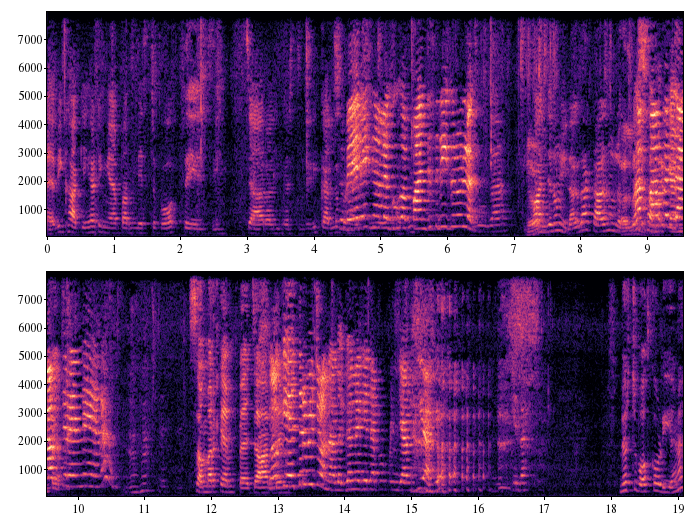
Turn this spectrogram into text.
ਮੈਂ ਵੀ ਖਾ ਕੇ ਹਟੀ ਆ ਪਰ ਮਿਰਚ ਬਹੁਤ ਤੇਜ਼ ਸੀ। ਚਾਰ ਵਾਲੀ ਮਿਰਚ ਜਿਹੜੀ ਕੱਲ ਸਵੇਰੇ ਕਿਉਂ ਲੱਗੂਗਾ 5 ਤਰੀਕ ਨੂੰ ਲੱਗੂਗਾ। ਪੰਜ ਨੂੰ ਨਹੀਂ ਲੱਗਦਾ ਕੱਲ ਨੂੰ ਲੱਗੂਗਾ। ਆਪਾਂ ਸਮਰ ਪੰਜਾਬ ਕੈਂਪ ਚ ਰਹਿੰਦੇ ਆ ਨਾ। ਸਮਰ ਕੈਂਪ ਹੈ ਚਾਰ ਕਿਉਂਕਿ ਦਿਨ। ਇੱਧਰ ਵੀ ਝੋਨਾ ਲੱਗਣ ਲੱਗੇ ਤਾਂ ਆਪਾਂ ਪੰਜਾਬ 'ਚ ਹੀ ਆ ਗਏ। ਕਿਦਾ ਮਿਰਚ ਬਹੁਤ ਕੌੜੀ ਹੈ ਨਾ?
